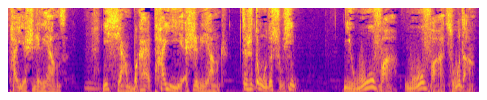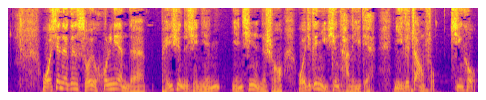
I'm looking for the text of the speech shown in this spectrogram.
她也是这个样子。你想不开，她也是这个样子，这是动物的属性，你无法无法阻挡。我现在跟所有婚恋的培训的这些年年轻人的时候，我就跟女性谈了一点：你的丈夫今后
